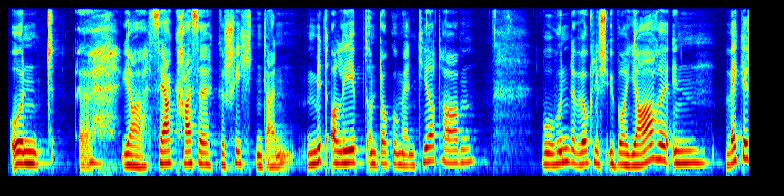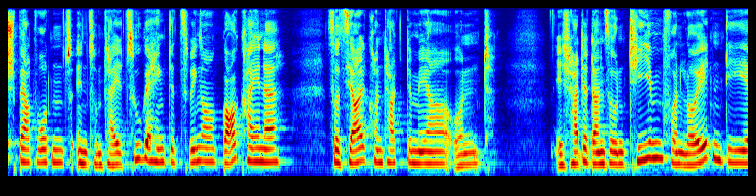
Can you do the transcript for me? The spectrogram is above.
und äh, ja, sehr krasse Geschichten dann miterlebt und dokumentiert haben, wo Hunde wirklich über Jahre in, weggesperrt wurden, in zum Teil zugehängte Zwinger, gar keine Sozialkontakte mehr und ich hatte dann so ein Team von Leuten, die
